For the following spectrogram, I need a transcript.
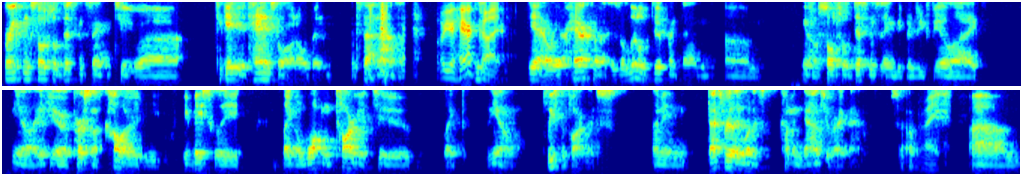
breaking social distancing to uh, to get your tanning salon open in Staten Island. or your haircut. Yeah, or your haircut is a little different than um, you know, social distancing because you feel like, you know, if you're a person of color, you're basically like a walking target to like, you know, police departments. I mean, that's really what it's coming down to right now. So, right. Um,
